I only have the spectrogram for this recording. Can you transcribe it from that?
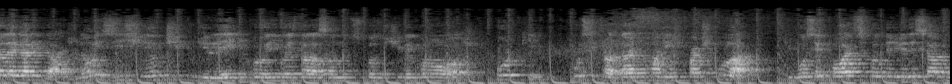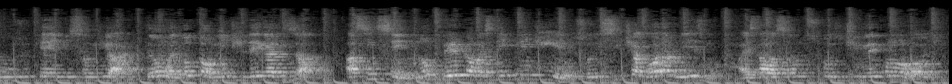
Sobre a legalidade, não existe nenhum tipo de lei que proíba a instalação do dispositivo econológico. Por quê? Por se tratar de uma rede particular, que você pode se proteger desse abuso que é a emissão de ar. Então, é totalmente legalizado. Assim sendo, não perca mais tempo nem dinheiro. Solicite agora mesmo a instalação do dispositivo econológico.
